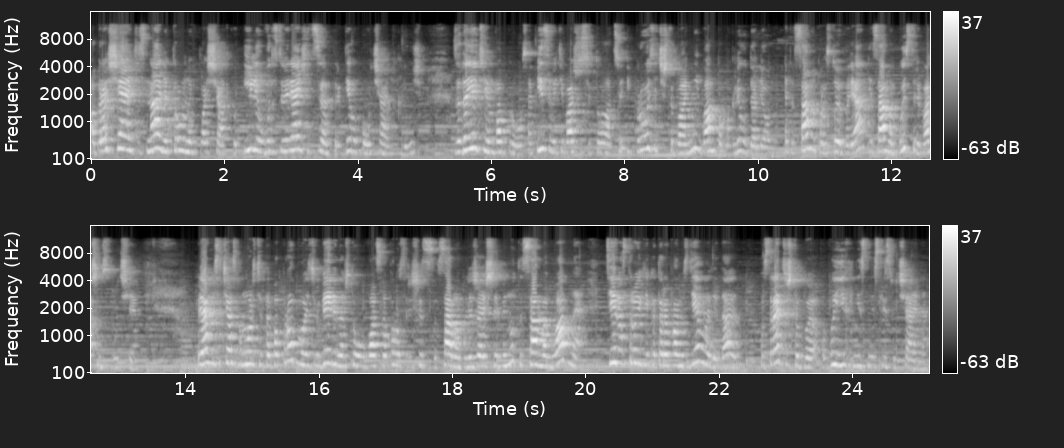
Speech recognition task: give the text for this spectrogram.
Обращайтесь на электронную площадку или в удостоверяющий центр, где вы получали ключ, задаете им вопрос, описываете вашу ситуацию и просите, чтобы они вам помогли удаленно. Это самый простой вариант и самый быстрый в вашем случае. Прямо сейчас вы можете это попробовать. Уверена, что у вас вопрос решится в самые ближайшие минуты. Самое главное, те настройки, которые вам сделали, да, постарайтесь, чтобы вы их не снесли случайно.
